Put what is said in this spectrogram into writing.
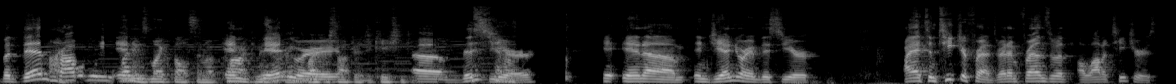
But then probably Hi. in, my name is Mike Tholfsen. I'm a in January Microsoft Education uh, this, this year in um in January of this year, I had some teacher friends. Right, I'm friends with a lot of teachers,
